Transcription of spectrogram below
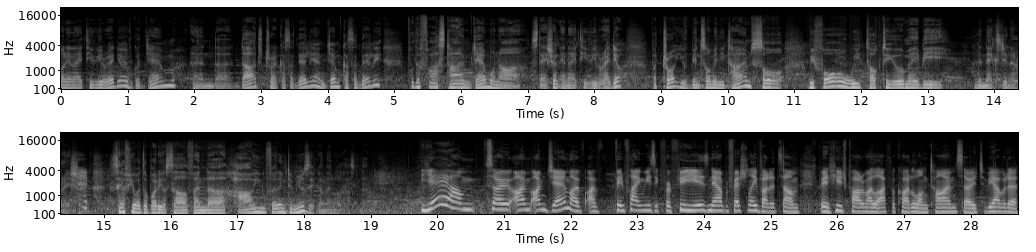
on NITV Radio, we've got Jem and uh, Dad, Troy Cassar-Daley, and Jem Cassar-Daley for the first time. Jem on our station, NITV Radio. But Troy, you've been so many times. So before we talk to you, maybe the next generation, say a few words about yourself and uh, how you fell into music, and then we'll ask that. Yeah, um, so I'm I'm Jem. I've I've been playing music for a few years now professionally, but it's um, been a huge part of my life for quite a long time. So to be able to,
